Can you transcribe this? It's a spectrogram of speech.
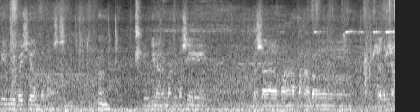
ni Vice Yaram ba sa sige. Hmm. Yung ginagawa natin kasi nasa ma mahabang ano siya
